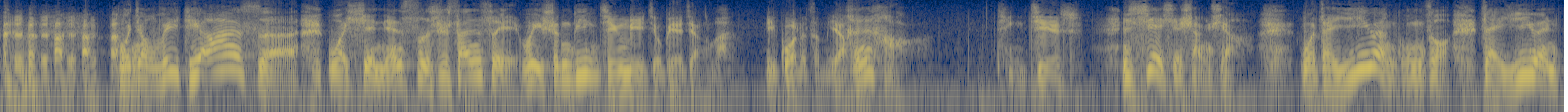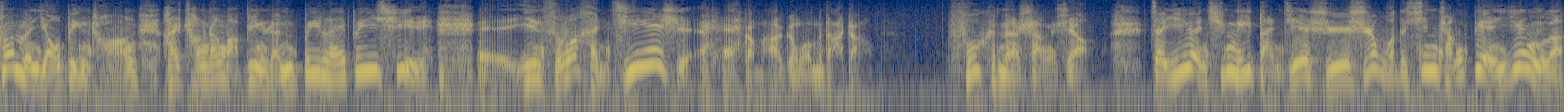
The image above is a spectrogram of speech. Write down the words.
我叫维提阿斯，我现年四十三岁，未生病。经历就别讲了，你过得怎么样？很好，挺结实。谢谢上校。我在医院工作，在医院专门摇病床，还常常把病人背来背去，呃，因此我很结实。干嘛跟我们打仗？福克纳上校，在医院清理胆结石，使我的心肠变硬了，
